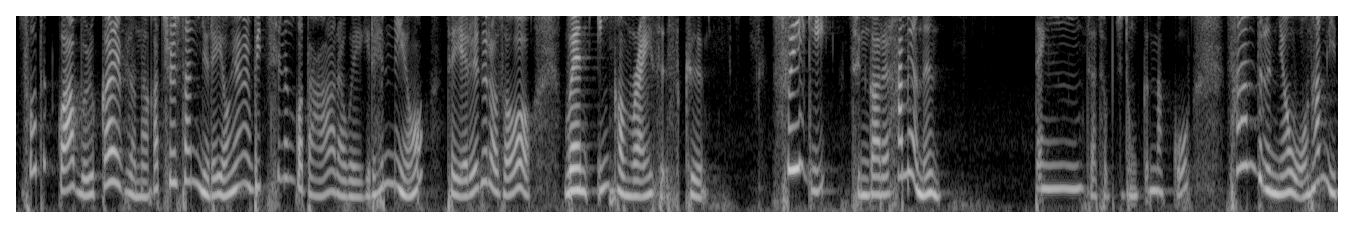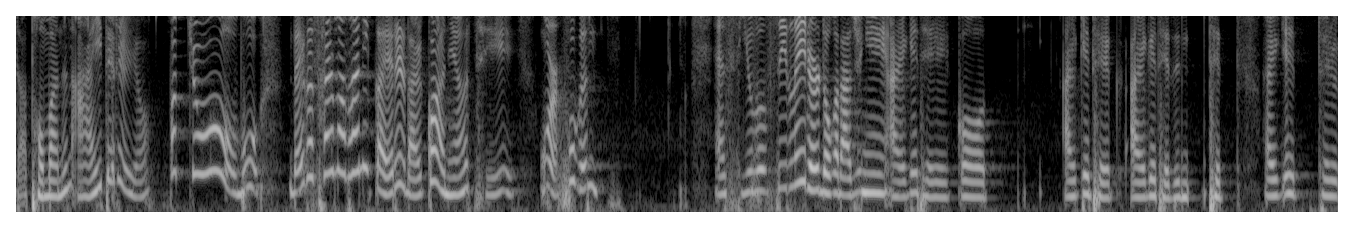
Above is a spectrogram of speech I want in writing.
소득과 물가의 변화가 출산율에 영향을 미치는 거다라고 얘기를 했네요. 자, 예를 들어서 when income rises 그 수익이 증가를 하면은 땡. 자, 접주동 끝났고 사람들은요 원합니다. 더 많은 아이들을요. 맞죠? 뭐 내가 살만하니까 애를 낳을 거 아니야, 그렇지? or 혹은 as you will see later 너가 나중에 알게 될 것 알게 될 알게 되든 되, 알게 될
